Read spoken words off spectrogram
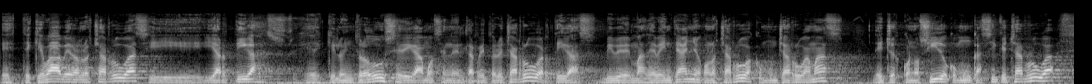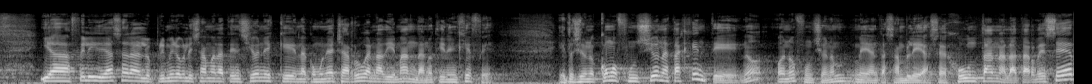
este, que va a ver a los charrúas y, y Artigas eh, que lo introduce, digamos, en el territorio charrúa. Artigas vive más de 20 años con los charrúas, como un charrúa más, de hecho es conocido como un cacique charrúa. Y a Félix de Ázara lo primero que le llama la atención es que en la comunidad charrúa nadie manda, no tienen jefe. Entonces, ¿cómo funciona esta gente? ¿No? Bueno, funcionan mediante asambleas, se juntan al atardecer,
